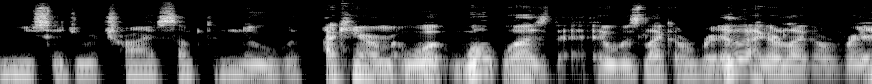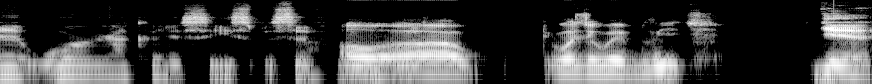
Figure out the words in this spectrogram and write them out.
you said you were trying something new with. I can't remember what what was that. It was like a red, like a like a red warrior. I couldn't see specifically. Oh, uh, was it with Bleach? yeah,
